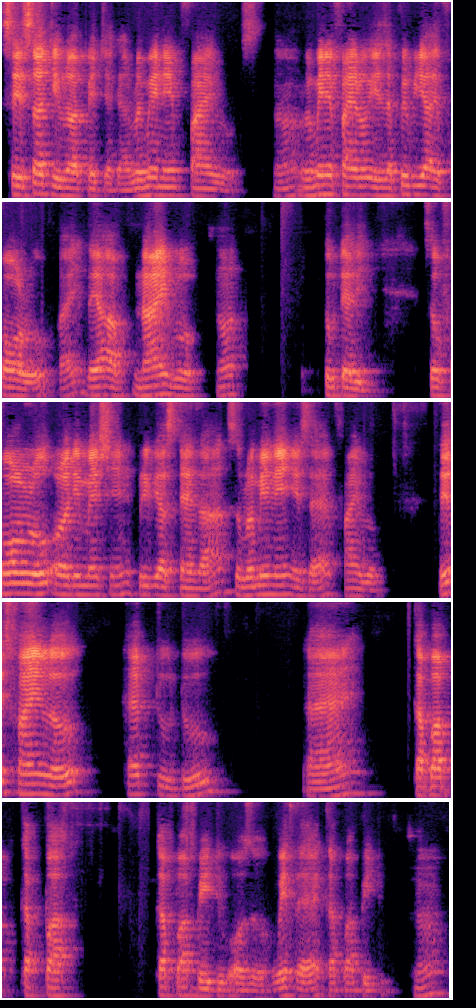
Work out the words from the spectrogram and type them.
Sesa Jira Pechaka remaining five rules uh, remaining five rules is a previous four rule right there are nine rules no totally so four rule already mentioned previous stanza so remaining is a five rule this five rule have to do Đấy. Kappa kappa kappa B2 also. With the kappa B2 no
